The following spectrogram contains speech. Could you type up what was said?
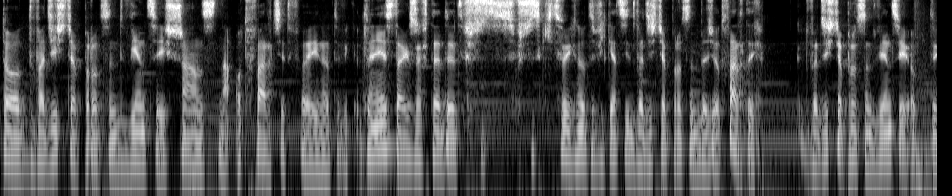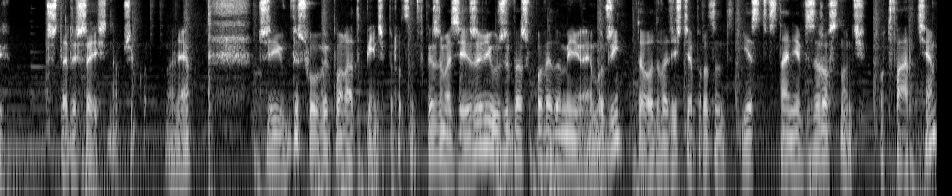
to 20% więcej szans na otwarcie twojej notyfikacji. To nie jest tak, że wtedy z wszystkich twoich notyfikacji 20% będzie otwartych. 20% więcej od tych 4,6 na przykład, no nie? Czyli wyszłoby ponad 5%. W każdym razie, jeżeli używasz w powiadomieniu emoji, to o 20% jest w stanie wzrosnąć otwarcie.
